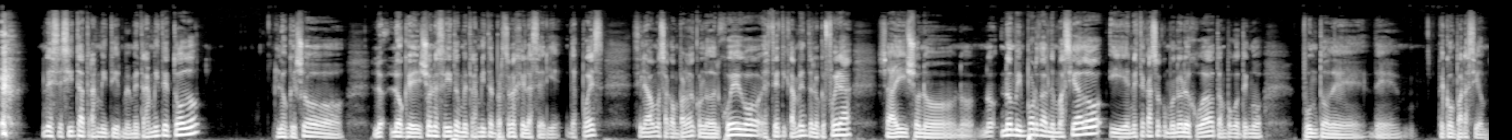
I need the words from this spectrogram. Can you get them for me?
necesita transmitirme. Me transmite todo lo que yo lo, que yo necesito me transmite el personaje de la serie. Después, si le vamos a comparar con lo del juego, estéticamente, lo que fuera, ya ahí yo no, no, no, me importan demasiado y en este caso, como no lo he jugado, tampoco tengo punto de, de comparación.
